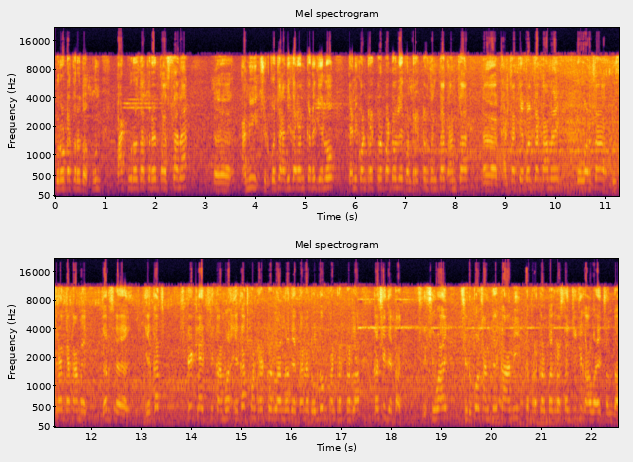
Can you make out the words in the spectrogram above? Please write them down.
पुरवठा करत आहोत. पण पाठपुरवठा करत असताना आम्ही सिडकोच्या अधिकाऱ्यांकडे गेलो त्यांनी कॉन्ट्रॅक्टर पाठवले. कॉन्ट्रॅक्टर सांगतात आमचा खालचा केबलचा काम आहे तो वरचा दुसऱ्यांचा काम आहे. जर एकच स्ट्रीट लाईटची कामं एकाच कॉन्ट्रॅक्टरला न देताना दोन दोन कॉन्ट्रॅक्टरला कशी देतात? शिवाय सिडको सांगते का आम्ही प्रकल्पग्रस्तांची जी गावं आहेत समजा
